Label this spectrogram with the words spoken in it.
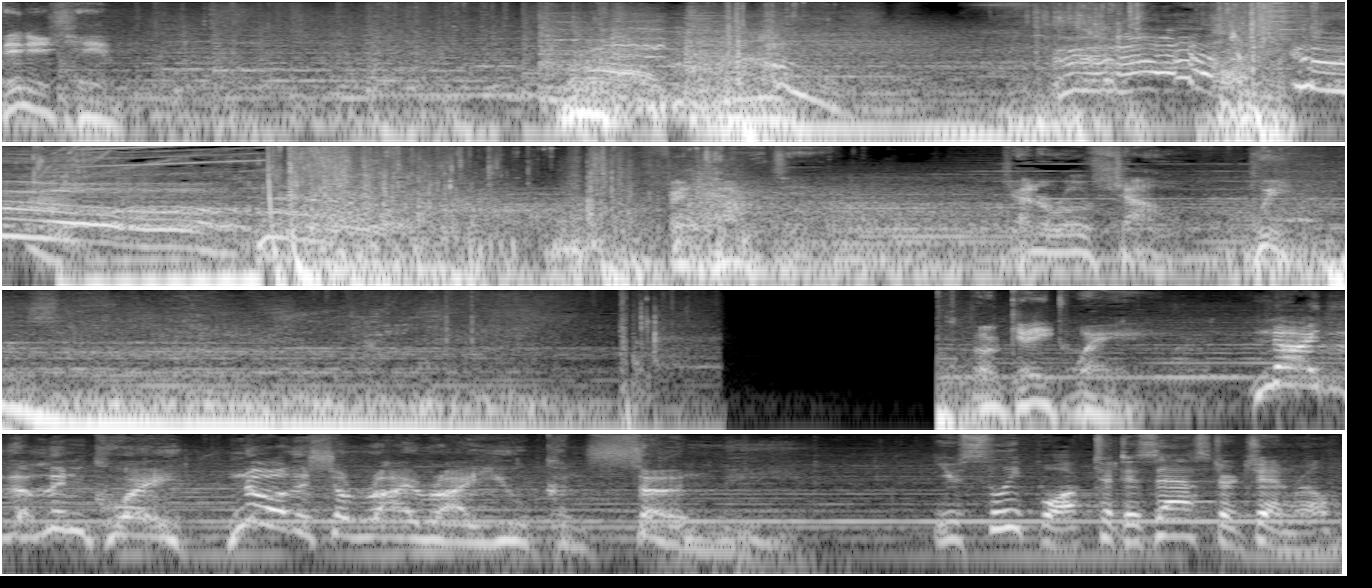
Finish him. Fatality. General Shao wins. The Gateway. Neither the Lin Kuei nor the Shirai Ryu concern me. You sleepwalk to disaster, General.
